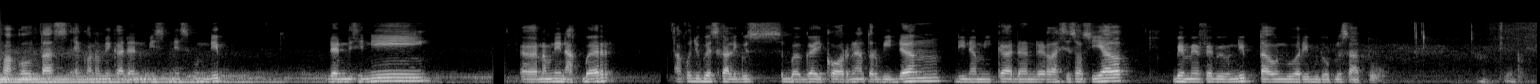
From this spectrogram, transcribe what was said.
Fakultas Ekonomika dan Bisnis Undip. Dan di sini eh, nemenin Akbar. Aku juga sekaligus sebagai koordinator bidang dinamika dan relasi sosial BMFB Undip tahun 2021. Oke.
